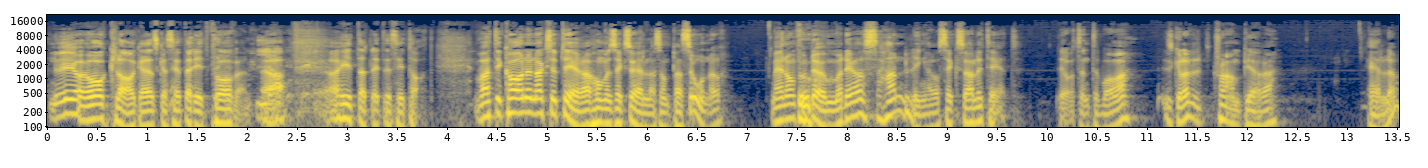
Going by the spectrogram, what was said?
nu är jag åklagare, ska sätta dit påven. Ja. Jag har hittat lite citat. Vatikanen accepterar homosexuella som personer, men de fördömer deras handlingar och sexualitet. Det låter inte bra, va? Det skulle aldrig Trump göra. Eller?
